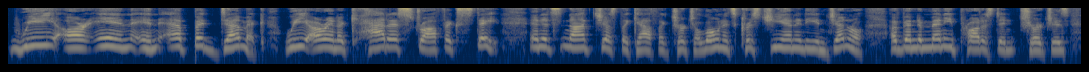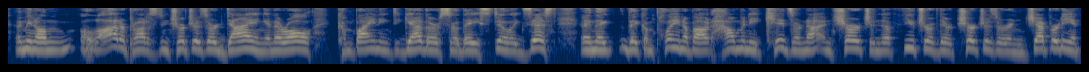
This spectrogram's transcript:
We are in an epidemic. We are in a catastrophic state. And it's not just the Catholic Church alone, it's Christianity in general. I've been to many Protestant churches. I mean, um, a lot of Protestant churches are dying and they're all combining together so they still exist. And they, they complain about how many kids are not in church and the future of their churches are in jeopardy. And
